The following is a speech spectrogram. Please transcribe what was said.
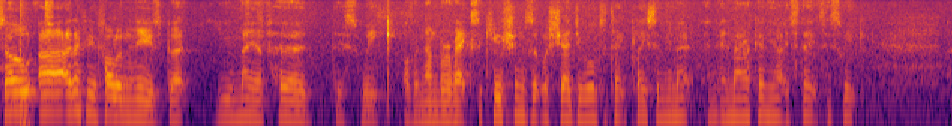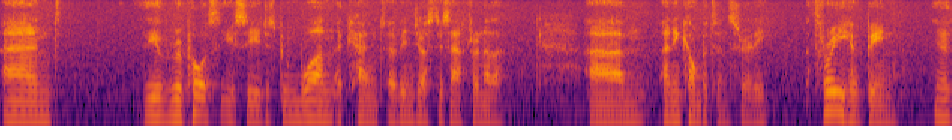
So, uh, I don't know if you've followed the news, but you may have heard this week of a number of executions that were scheduled to take place in, the Amer in, in America, the United States this week. And the reports that you see have just been one account of injustice after another. Um, and incompetence, really. Three have been, you know,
